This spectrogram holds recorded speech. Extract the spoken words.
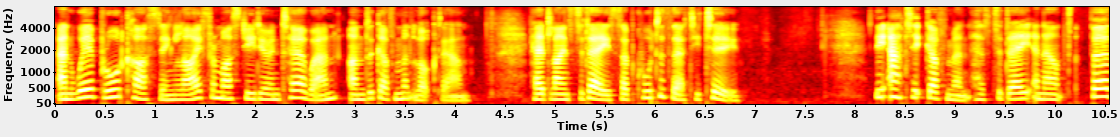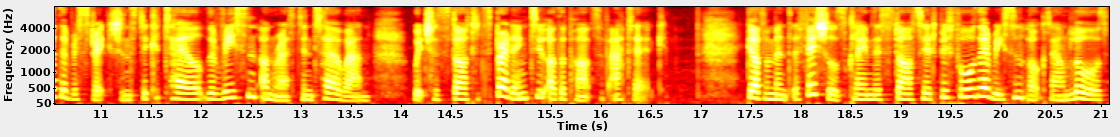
and we're broadcasting live from our studio in Terwan under government lockdown. Headlines today, subquarter 32. The Attic government has today announced further restrictions to curtail the recent unrest in Terwan, which has started spreading to other parts of Attic. Government officials claim this started before their recent lockdown laws.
